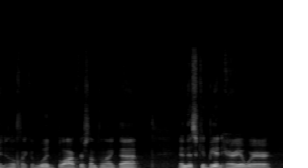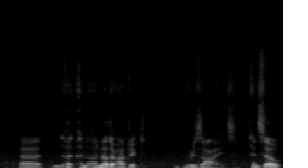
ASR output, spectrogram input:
made it look like a wood block or something like that. And this could be an area where uh, an, another object resides. And so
